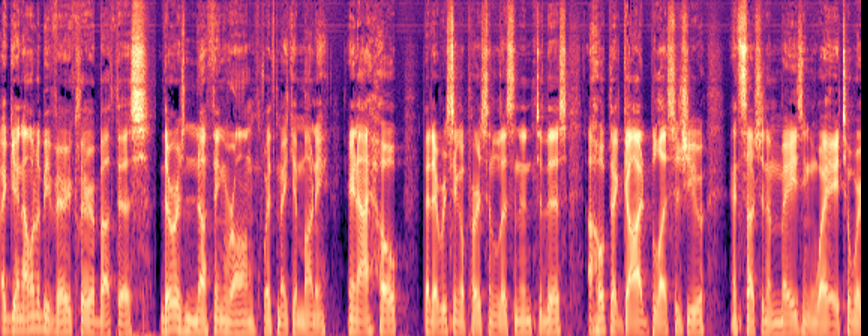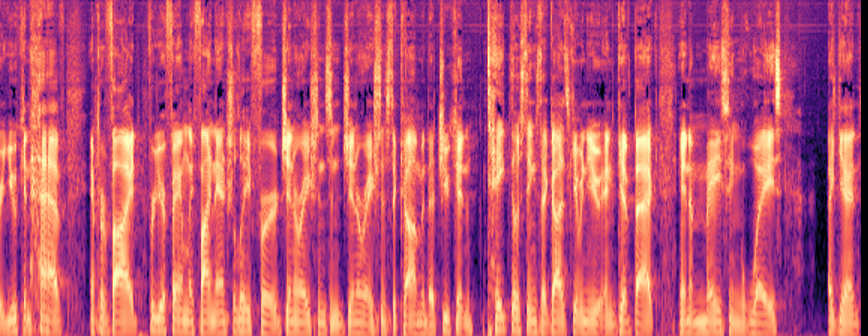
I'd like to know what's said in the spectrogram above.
Again, I want to be very clear about this. There is nothing wrong with making money. And I hope that every single person listening to this, I hope that God blesses you in such an amazing way to where you can have and provide for your family financially for generations and generations to come, and that you can take those things that God's given you and give back in amazing ways. Again,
